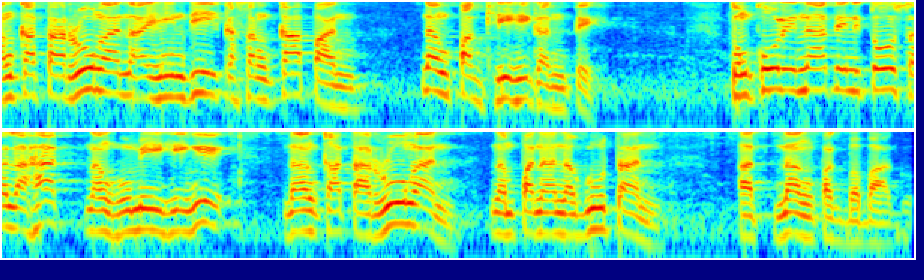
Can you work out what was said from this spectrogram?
Ang katarungan ay hindi kasangkapan ng paghihigante. Tungkulin natin ito sa lahat ng humihingi ng katarungan, ng pananagutan at ng pagbabago.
